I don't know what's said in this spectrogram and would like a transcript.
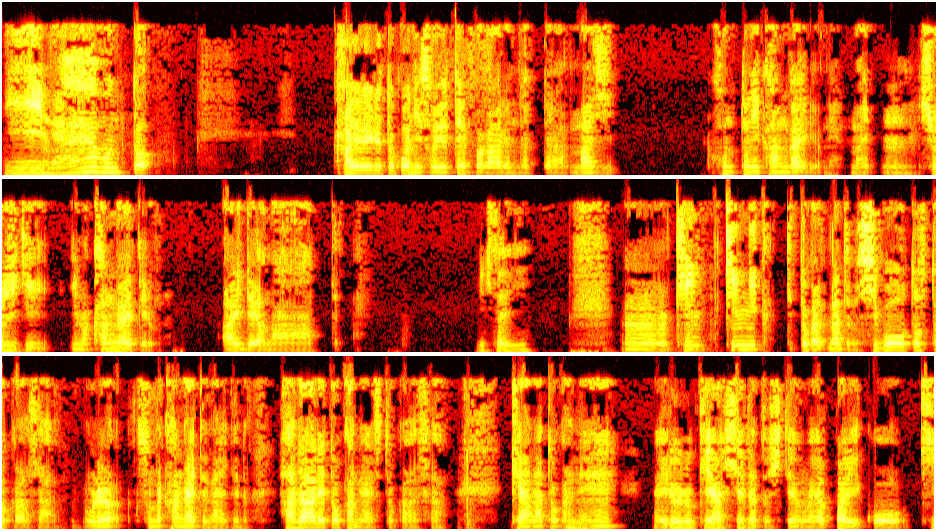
いいなぁ、ほんと。通えるとこにそういう店舗があるんだったら、マジ。本当に考えるよね。まあ、うん。正直、今考えてるもん。ありだよなぁって。行きたいうん、筋、筋肉とか、なんていうの、脂肪を落とすとかはさ、俺はそんな考えてないけど、肌荒れとかのやつとかはさ、毛穴とかね、いろいろケアしてたとしても、やっぱりこう、気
